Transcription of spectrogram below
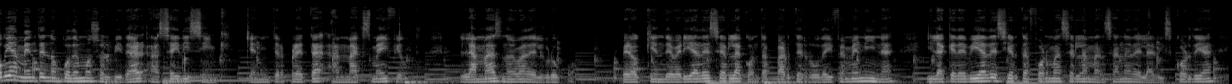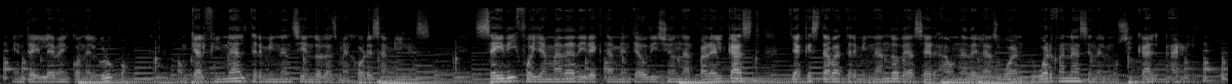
Obviamente no podemos olvidar a Sadie Sink, quien interpreta a Max Mayfield, la más nueva del grupo, pero quien debería de ser la contraparte ruda y femenina y la que debía de cierta forma ser la manzana de la discordia entre Eleven con el grupo, aunque al final terminan siendo las mejores amigas. Sadie fue llamada directamente a audicionar para el cast ya que estaba terminando de hacer a una de las huérfanas en el musical Annie.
